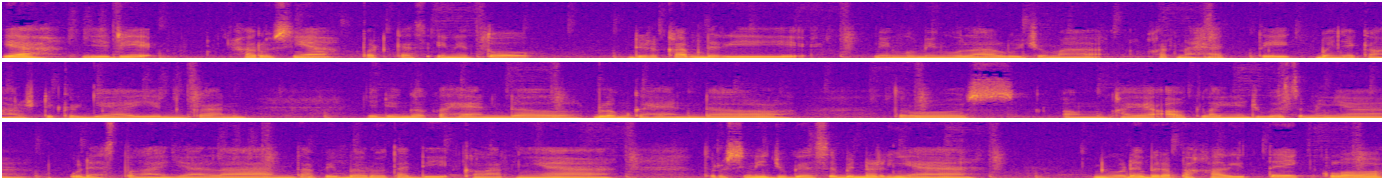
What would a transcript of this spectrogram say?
Ya jadi harusnya podcast ini tuh direkam dari minggu-minggu lalu cuma karena hektik banyak yang harus dikerjain kan. Jadi nggak ke handle belum ke handle terus um, kayak outline-nya juga sebenarnya udah setengah jalan tapi baru tadi kelarnya. Terus ini juga sebenarnya ini udah berapa kali take loh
